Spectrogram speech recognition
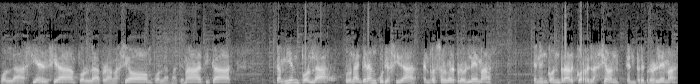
por la ciencia, por la programación, por las matemáticas, también por la por una gran curiosidad en resolver problemas, en encontrar correlación entre problemas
